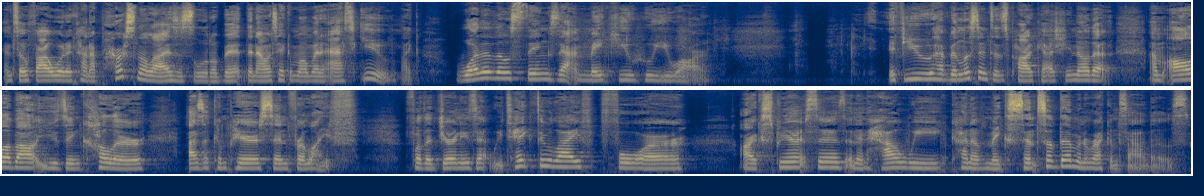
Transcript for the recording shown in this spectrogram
And so if I were to kind of personalize this a little bit, then I would take a moment and ask you, like, what are those things that make you who you are? If you have been listening to this podcast, you know that I'm all about using color as a comparison for life, for the journeys that we take through life, for our experiences, and then how we kind of make sense of them and reconcile those.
